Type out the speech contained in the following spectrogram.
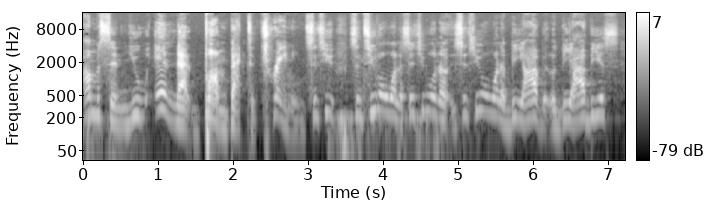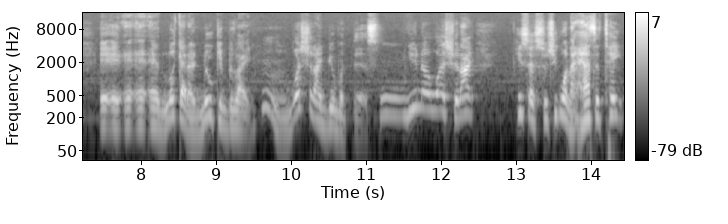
I'm gonna send you and that bum back to training. Since you, since you don't want to, since you want to, since you don't want to be ob- be obvious and, and, and look at a nuke and be like, hmm, what should I do with this? Hmm, you know what? Should I? He says, since you want to hesitate.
